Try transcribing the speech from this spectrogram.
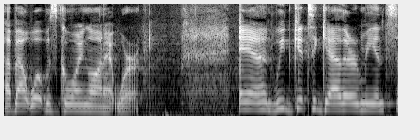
about what was going on at work. And we'd get together, me and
